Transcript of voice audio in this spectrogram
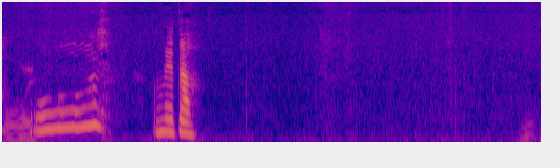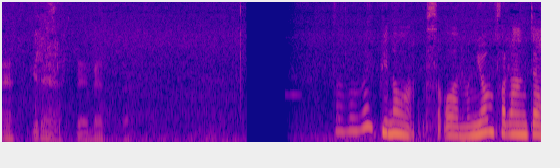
โอ้ยโอ้ยเบิ่งแน่จ้ะหนูแอสกิได้ได้แบบเอ้ยพี่น้องสะอ่อนมังย่อมฝรั่งจ้ะ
